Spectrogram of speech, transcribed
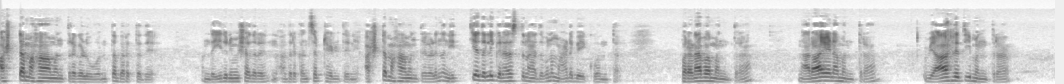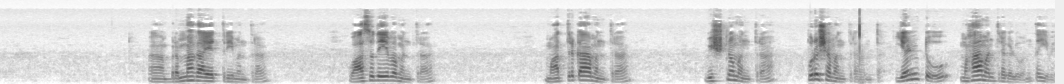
ಅಷ್ಟ ಮಹಾಮಂತ್ರಗಳು ಅಂತ ಬರ್ತದೆ. ಒಂದು ಐದು ನಿಮಿಷ ಅದರ ಅದರ ಕನ್ಸೆಪ್ಟ್ ಹೇಳ್ತೇನೆ. ಅಷ್ಟ ಮಹಾಮಂತ್ರಗಳನ್ನು ನಿತ್ಯದಲ್ಲಿ ಗೃಹಸ್ಥನಾದವನು ಮಾಡಬೇಕು ಅಂತ. ಪ್ರಣವ ಮಂತ್ರ, ನಾರಾಯಣ ಮಂತ್ರ, ವ್ಯಾಹೃತಿ ಮಂತ್ರ ಬ್ರಹ್ಮಗಾಯತ್ರಿ ಮಂತ್ರ, ವಾಸುದೇವ ಮಂತ್ರ, ಮಾತೃಕಾ ಮಂತ್ರ, ವಿಷ್ಣು ಮಂತ್ರ ಪುರುಷ ಮಂತ್ರ ಅಂತ. ಎಂಟು ಮಹಾಮಂತ್ರಗಳು ಅಂತ ಇವೆ.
